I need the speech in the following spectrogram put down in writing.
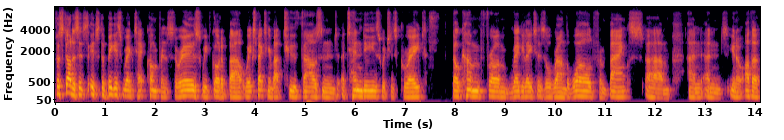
for starters, it's it's the biggest RegTech conference there is. We've got about we're expecting about two thousand attendees, which is great. They'll come from regulators all around the world, from banks um, and and you know other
